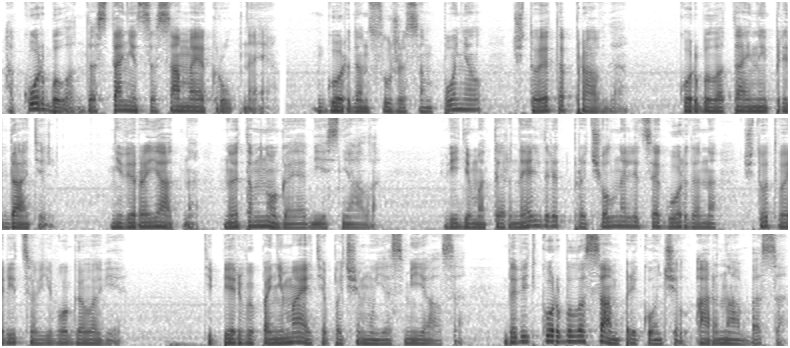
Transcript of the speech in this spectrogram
А Корбуло достанется самое крупное. Гордон с ужасом понял, что это правда. Корбуло тайный предатель. Невероятно, но это многое объясняло. Видимо, Тернельдред прочел на лице Гордона, что творится в его голове. Теперь вы понимаете, почему я смеялся. Да ведь Корбула сам прикончил Арнаббаса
